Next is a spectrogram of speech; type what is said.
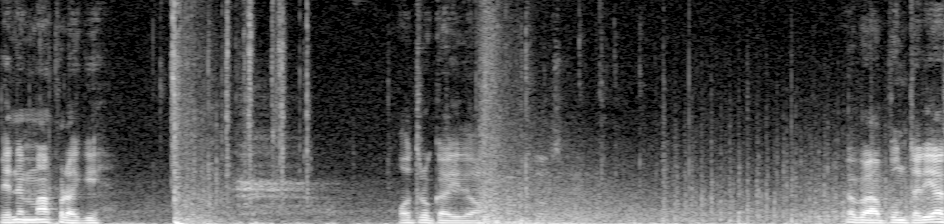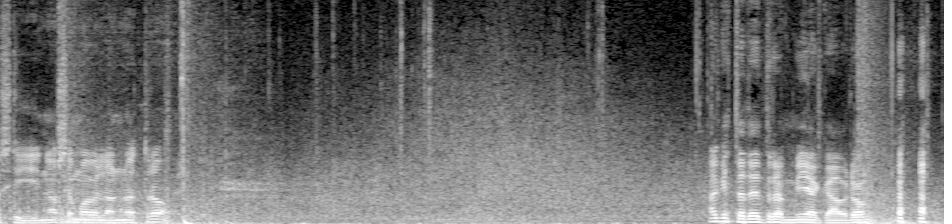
Vienen más por aquí. Otro caído. Pero la puntería, si no se mueven los nuestros. Ah, que estás detrás mía, cabrón.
